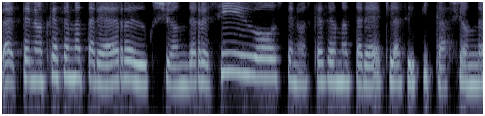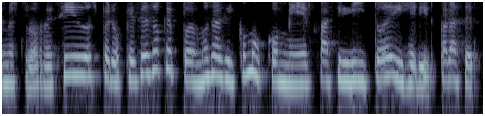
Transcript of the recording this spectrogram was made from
Eh, tenemos que hacer una tarea de reducción de residuos, tenemos que hacer una tarea de clasificación de nuestros residuos, pero ¿qué es eso que podemos así como comer facilito de digerir para hacer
